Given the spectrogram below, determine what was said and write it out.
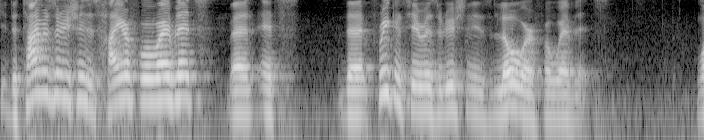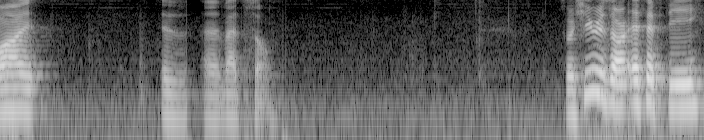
the time resolution is higher for wavelets, but it's the frequency resolution is lower for wavelets. Why is uh, that so? So here is our FFT,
